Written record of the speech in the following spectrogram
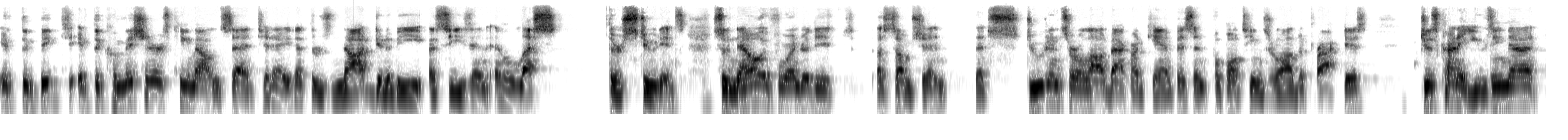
if the big if the commissioners came out and said today that there's not going to be a season unless there's students, so now if we're under the assumption that students are allowed back on campus and football teams are allowed to practice, just kind of using that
